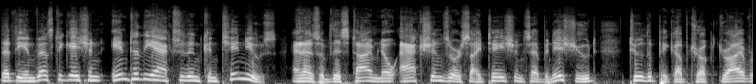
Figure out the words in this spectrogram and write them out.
that the investigation into the accident continues, and as of this time, no actions or citations have been issued to the pickup truck driver.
